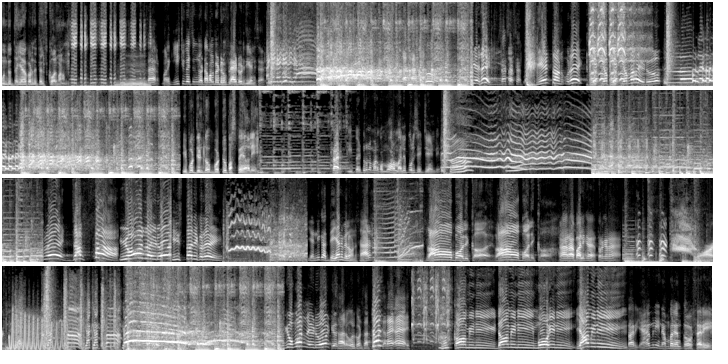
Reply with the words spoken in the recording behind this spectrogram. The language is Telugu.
ముందు దయ్యం ఎక్కడ ఉందో తెలుసుకోవాలి మనం. సార్ మనకి ఈస్ట్ ఫేసింగ్లో డబుల్ బెడ్రూమ్ ఫ్లాట్ ఒకటి తీయండి సార్. ఏ, రేయ్, సార్ సార్ సార్. ఏంట్రా నువ్వు రేయ్? ఎవరైడు ఇప్పుడు దీంట్లో బొట్టు పసిపేయాలి సార్ ఈ బెడ్రూమ్లో మనకు మూర మల్లెపూలు సెట్ చేయండి. నీకు రే. ఇవన్నీ కాదు దెయ్యాన్ని పిలవండి సార్. రా బాలిక రా బాలిక. రా రా బాలిక త్వరగా రా. రైడు సార్ ఊరుకోండి sir. Kamini Damini Mohini Yamini. Sir Yamini number ఎంతో సరే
